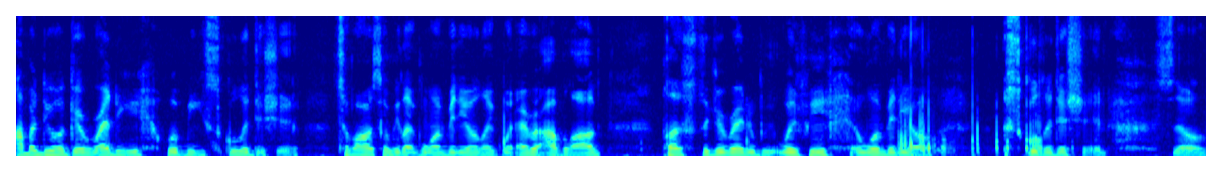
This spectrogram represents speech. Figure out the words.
I'm gonna do a get ready with me school edition. Tomorrow's gonna be like one video, like whatever I vlogged plus the get ready with me in one video school edition so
